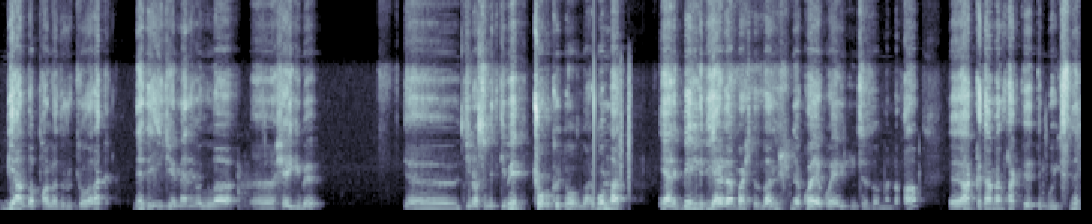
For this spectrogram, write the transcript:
bir anda parladı rookie olarak ne de E.J. Manuel'la e, şey gibi e, Gino Smith gibi çok kötü oldular. Bunlar yani belli bir yerden başladılar. Üstüne koya koya 3. sezonlarında falan. E, hakikaten ben takdir ettim bu ikisini.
